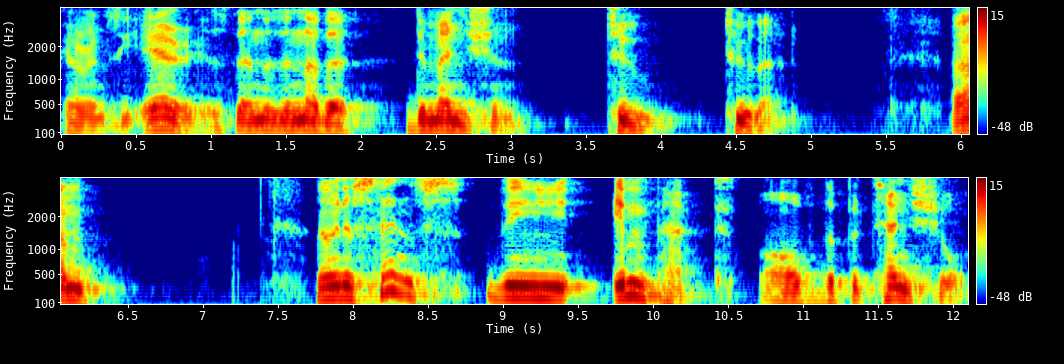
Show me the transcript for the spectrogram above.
currency areas, then there's another dimension to, to that. Um, now, in a sense, the impact of the potential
